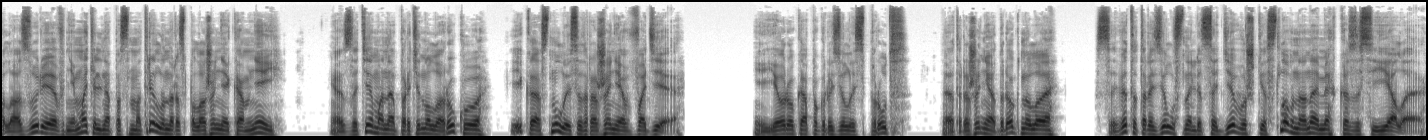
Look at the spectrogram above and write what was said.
Лазурия внимательно посмотрела на расположение камней, затем она протянула руку и коснулась отражения в воде. Её рука погрузилась в пруд, отражение дрогнуло, свет отразился на лице девушки, словно она мягко засияла.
